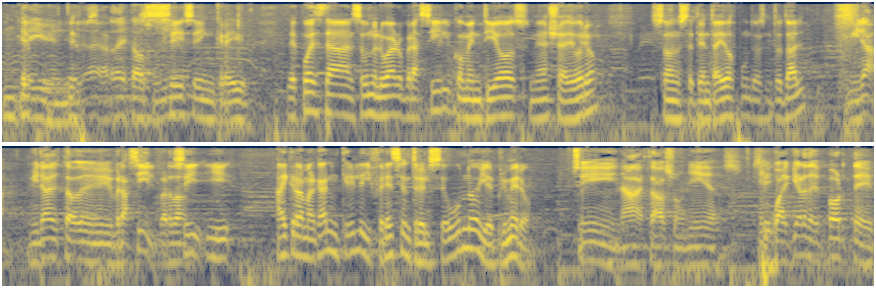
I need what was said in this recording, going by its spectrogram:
Increíble, De- la verdad, Estados Unidos. Sí, sí, increíble. Después está en segundo lugar Brasil con 22 medallas de oro, son 72 puntos en total. Mirá, mirá el estado de Brasil, perdón. Sí, y hay que remarcar increíble diferencia entre el segundo y el primero. Sí, nada, Estados Unidos. Sí. En cualquier deporte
